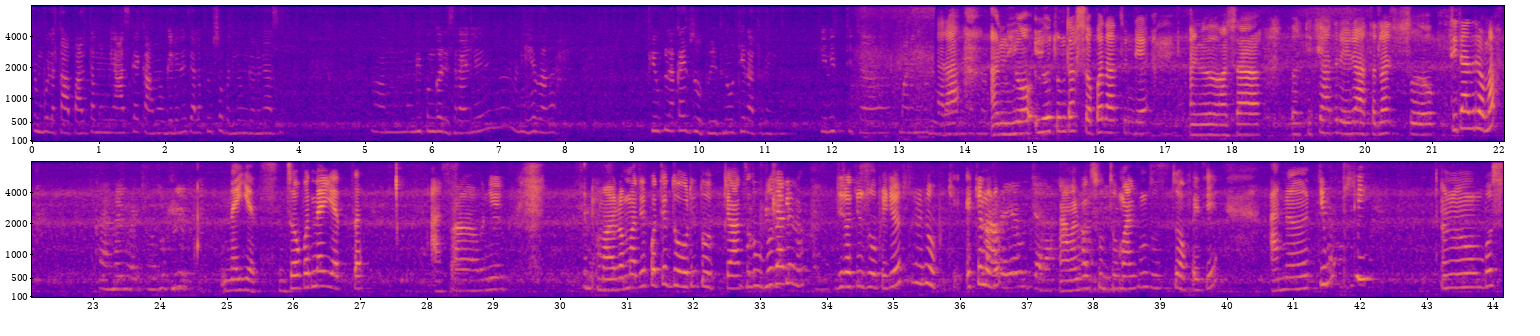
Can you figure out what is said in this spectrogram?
शंभूला ताप आलता मग मी आज काही कामावर गेले नाही त्याला पण सोबत घेऊन गेलो नाही असं. मी पण घरीच राहिले आणि हे बघा फ्यूकला काही झोप येत नव्हती रात्री. तिनेच तिच्या मनाने. आणि ह्यो ह्यो तुमचा सपत आतून दे. आणि असा तिची हात रे हाताला तिच्या हात रमा. नाही येत. झोपत नाही येत. असा म्हणजे मला माझे पती दोरी दूध चहाचं दूध झाले ना जिराची झोपेची झोपेची. एक ना? आम्हाला पण सुद्धा मला पण दूध झोपायचे. आणि ती उठली. आणि बस.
